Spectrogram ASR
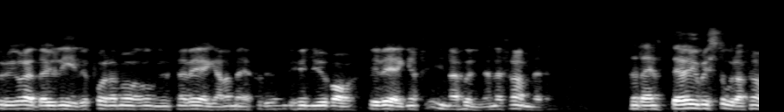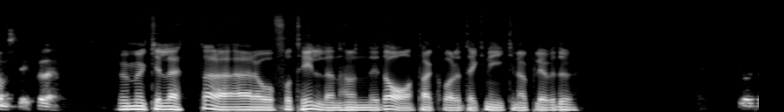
För du räddar ju livet på den många gånger med vägarna med, för du, du hinner ju vara vid vägen innan hunden är framme. Det, det har ju blivit stora framsteg på det. Hur mycket lättare är det att få till en hund idag tack vare tekniken upplever du? Det,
